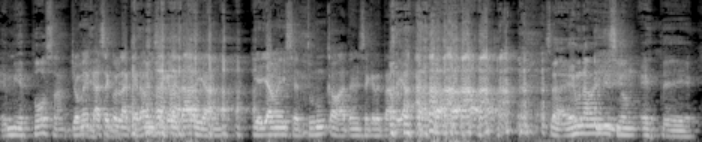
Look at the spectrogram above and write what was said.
es mi esposa. Yo me casé con la que era mi secretaria y ella me dice, tú nunca vas a tener secretaria. o sea, es una bendición. Este,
